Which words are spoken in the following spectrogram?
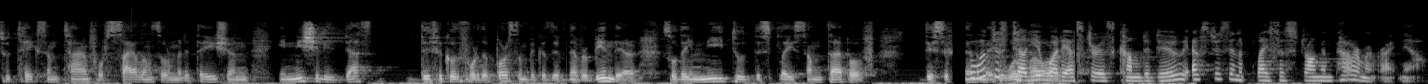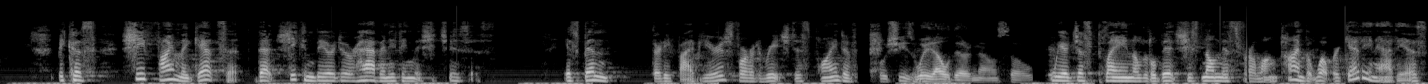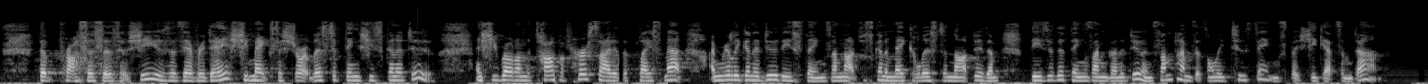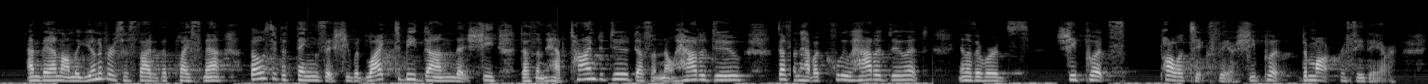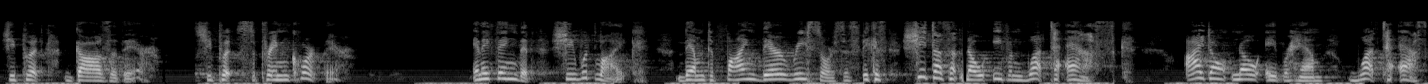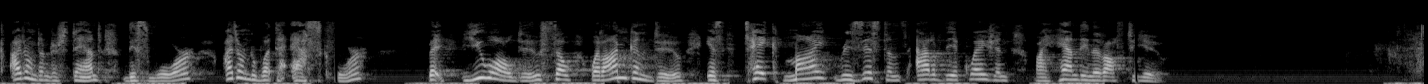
to take some time for silence or meditation, initially that's difficult for the person because they've never been there. So they need to display some type of discipline. Well, we'll just tell you what Esther has come to do. Esther's in a place of strong empowerment right now because she finally gets it that she can be or do or have anything that she chooses. It's been 35 years for her to reach this point of Well, she's way out there now, so we're just playing a little bit. She's known this for a long time, but what we're getting at is the processes that she uses every day. She makes a short list of things she's going to do. And she wrote on the top of her side of the placemat, I'm really going to do these things. I'm not just going to make a list and not do them. These are the things I'm going to do. And sometimes it's only two things, but she gets them done. And then on the universal side of the placemat, those are the things that she would like to be done that she doesn't have time to do, doesn't know how to do, doesn't have a clue how to do it. In other words, she puts politics there. She put democracy there. She put Gaza there. She put Supreme Court there. Anything that she would like them to find their resources because she doesn't know even what to ask. I don't know, Abraham, what to ask. I don't understand this war. I don't know what to ask for. But you all do. So what I'm going to do is take my resistance out of the equation by handing it off to you.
